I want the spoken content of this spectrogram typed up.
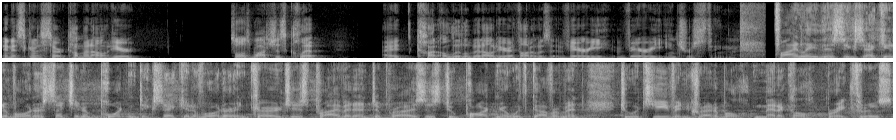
And it's going to start coming out here so let's watch this clip I cut a little bit out here. I thought it was very, very interesting. Finally, this executive order, such an important executive order, encourages private enterprises to partner with government to achieve incredible medical breakthroughs.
